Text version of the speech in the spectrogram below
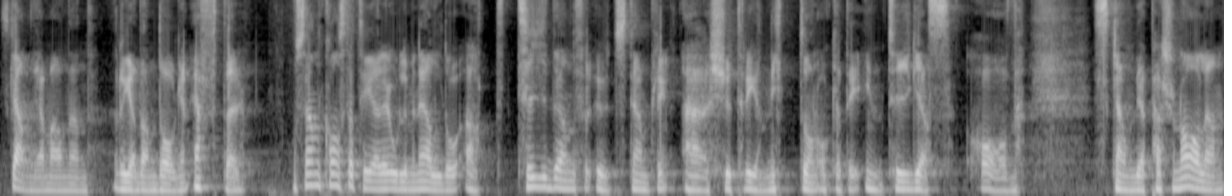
Skandiamannen redan dagen efter? Och sen konstaterar Olle Minell då att tiden för utstämpling är 23.19 och att det intygas av Skandia-personalen.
